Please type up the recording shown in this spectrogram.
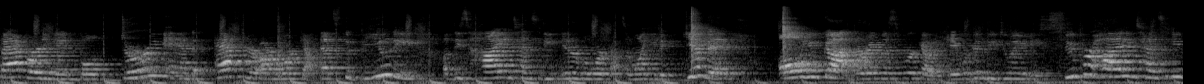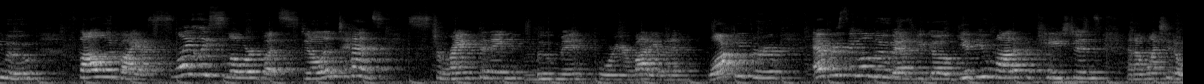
fat burning in both during and after our workout. That's the beauty of these high intensity interval workouts. I want you to give it all you've got during this workout, okay? We're gonna be doing a super high intensity move followed by a slightly slower but still intense strengthening movement for your body. I'm gonna walk you through every single move as we go, give you modifications, and I want you to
